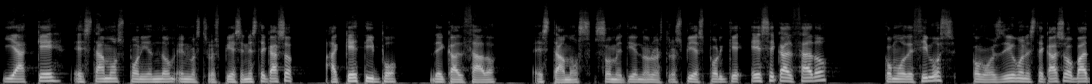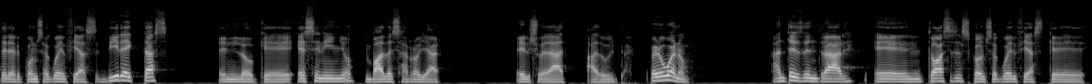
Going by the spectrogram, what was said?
y a qué estamos poniendo en nuestros pies. En este caso, a qué tipo de calzado estamos sometiendo nuestros pies. Porque ese calzado, como decimos, como os digo en este caso, va a tener consecuencias directas en lo que ese niño va a desarrollar en su edad adulta. Pero bueno, antes de entrar en todas esas consecuencias que,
